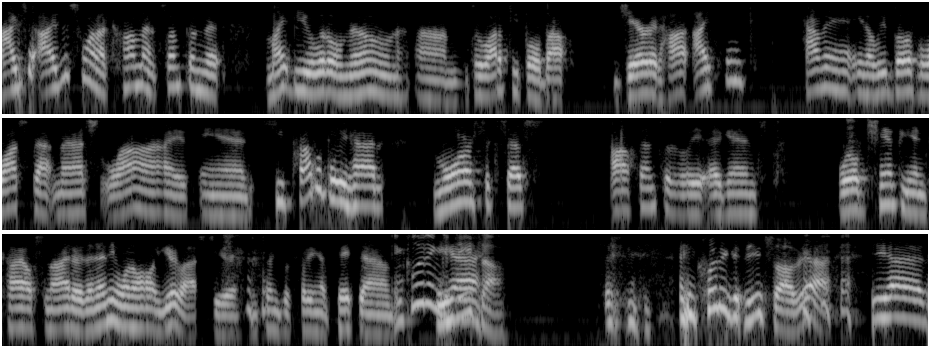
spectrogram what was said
I, ju- I just want to comment something that might be a little known um, to a lot of people about Jared Haught. I think having, you know, we both watched that match live, and he probably had more success offensively against world champion Kyle Snyder than anyone all year last year in terms of putting up takedowns, including Gadisov. including Gadisov. Yeah, he had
